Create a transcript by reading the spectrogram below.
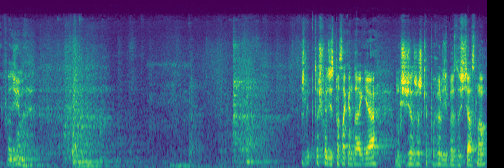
Nie wchodzimy. Jeżeli ktoś wchodzi z plecakiem tak jak ja, musi się troszeczkę pochylić, bo jest dość ciasno.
